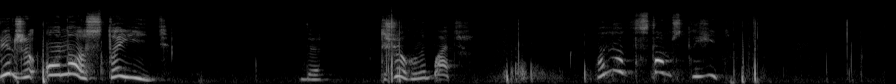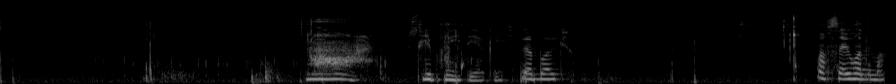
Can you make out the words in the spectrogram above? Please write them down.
Він же оно стоїть. Де? Ти що його не бачиш? Воно там стоїть. А, сліпий ти якийсь. Я бачу. А все його нема.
